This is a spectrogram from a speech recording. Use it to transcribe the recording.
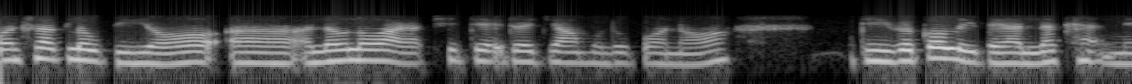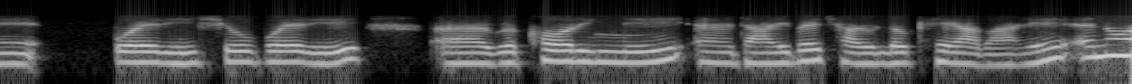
contract လုပ်ပြီးတော့အလုပ်လုပ်ရတာဖြစ်တဲ့အတွက်ကြောင့်မလို့ပေါ့နော်ဒီ record label ကလက်ခံတဲ့ပွဲတွေ show ပွဲတွေအဲ recording တွေအဲဒါတွေပဲခြားတို့လုပ်ခဲ့ရပါတယ်အဲတော့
